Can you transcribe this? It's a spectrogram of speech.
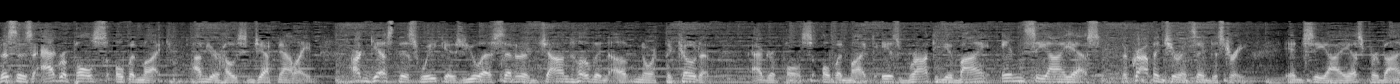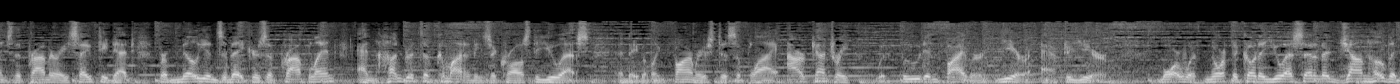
This is AgriPulse Open Mic. I'm your host, Jeff Nalley. Our guest this week is U.S. Senator John Hoeven of North Dakota. AgriPulse Open Mic is brought to you by NCIS, the crop insurance industry. NCIS provides the primary safety net for millions of acres of cropland and hundreds of commodities across the U.S., enabling farmers to supply our country with food and fiber year after year. More with North Dakota U.S. Senator John Hoeven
